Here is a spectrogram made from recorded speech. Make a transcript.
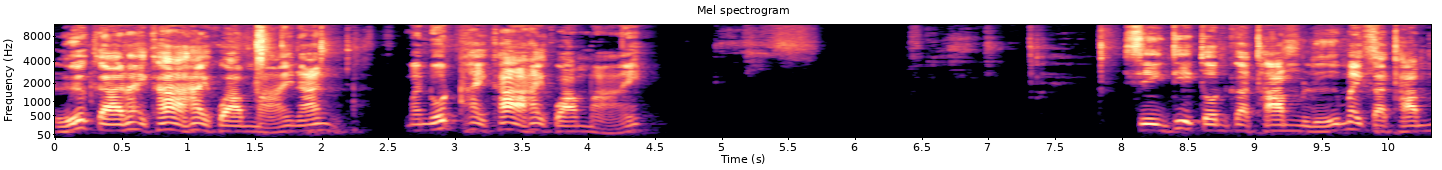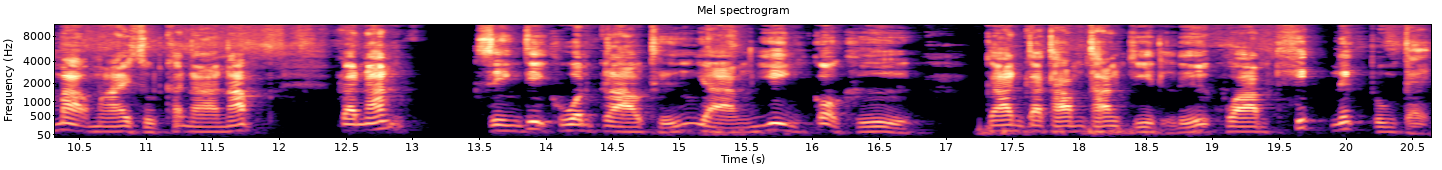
หรือการให้ค่าให้ความหมายนั้น มนุษย์ให้ค่าให้ความหมาย สิ่งที่ตนกระทำหรือไม่กระทำมากมายสุดขนานับดังนั้นสิ่งที่ควรกล่าวถึงอย่างยิ่งก็คือ การกระทำทางจิตหรือความคิดนึกปรุงแต่ง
